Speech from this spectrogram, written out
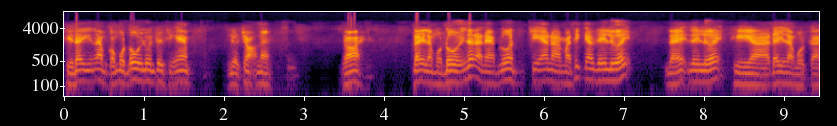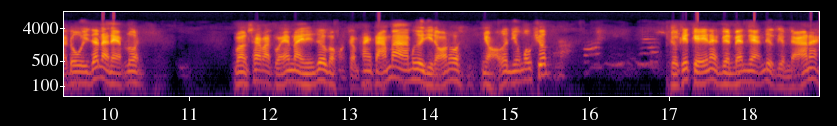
Thì đây là có một đôi luôn cho chị em. Lựa chọn này. Rồi. Đây là một đôi rất là đẹp luôn. Chị em nào mà thích đeo dây lưới đấy dây lưới. Thì à, đây là một à, đôi rất là đẹp luôn. Vâng size mặt của em này đến rơi vào khoảng tầm 28 30 gì đó thôi. Nhỏ hơn những mẫu trước. Được thiết kế này viền ben nhãn được điểm đá này.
